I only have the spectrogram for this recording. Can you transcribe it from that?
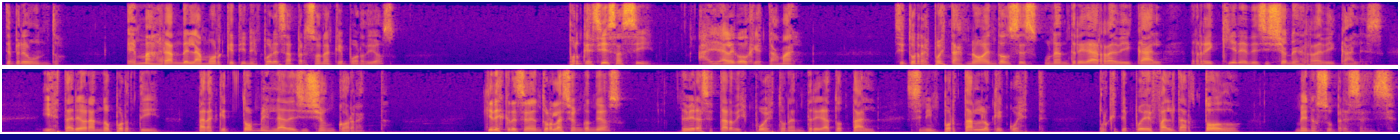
Te pregunto, ¿es más grande el amor que tienes por esa persona que por Dios? Porque si es así, hay algo que está mal. Si tu respuesta es no, entonces una entrega radical requiere decisiones radicales. Y estaré orando por ti para que tomes la decisión correcta. ¿Quieres crecer en tu relación con Dios? Deberás estar dispuesto a una entrega total, sin importar lo que cueste, porque te puede faltar todo menos su presencia.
